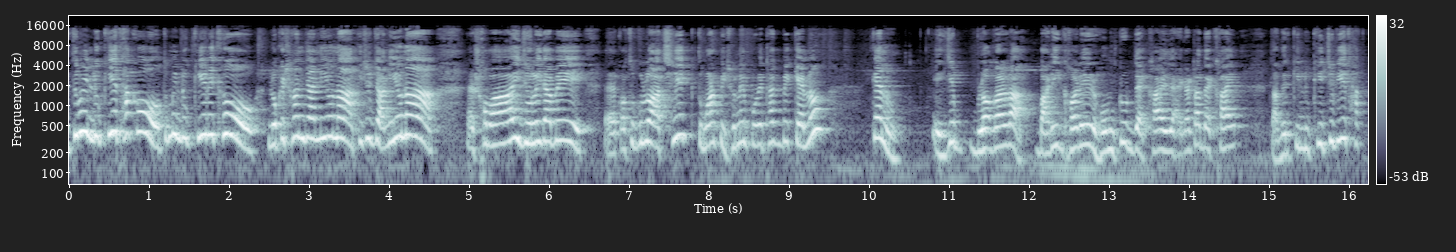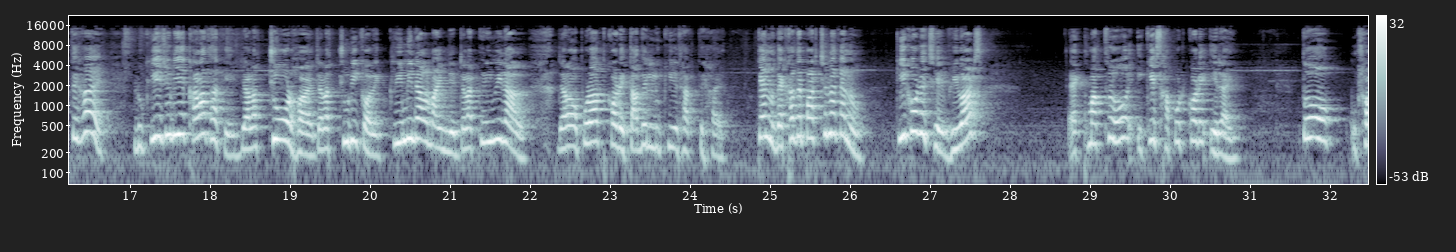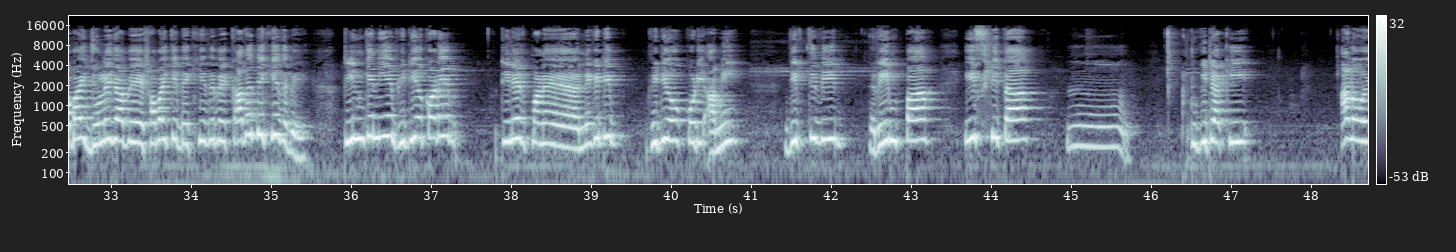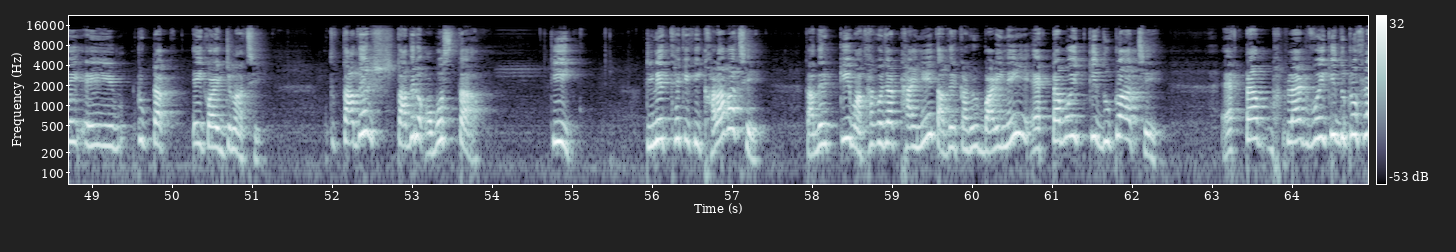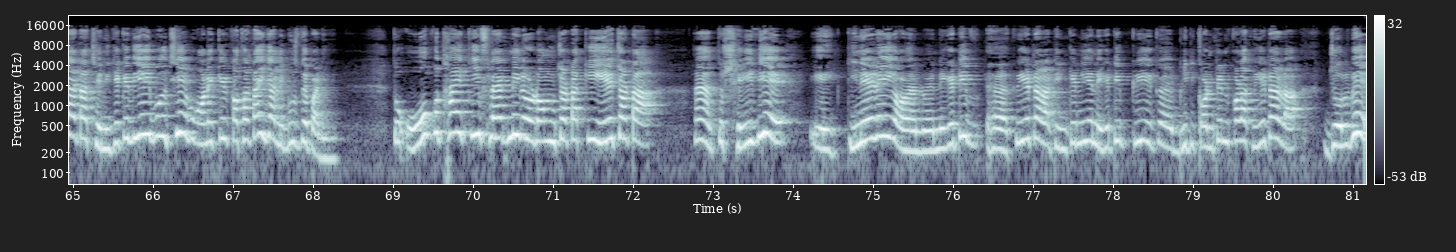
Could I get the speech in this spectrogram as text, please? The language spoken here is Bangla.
যে তুমি লুকিয়ে থাকো, তুমি লুকিয়ে রেখো, লোকেশন জানিও না, কিছু জানিও না। সবাই জ্বলে যাবে। কতগুলো আছে? তোমার পেছনে পড়ে থাকবে কেন? কেন? এই যে ব্লগাররা বাড়ি ঘরের হোম ট্যুর দেখায়, জায়গাটা দেখায়, তাদের কি লুকিয়ে চুরিয়ে থাকতে হয়? লুকিয়ে চুরিয়ে কারা থাকে? যারা চোর হয়, যারা চুরি করে ক্রিমিনাল মাইন্ডেড যারা ক্রিমিনাল যারা অপরাধ করে, তাদের লুকিয়ে থাকতে হয়। কেন? দেখাতে পারছে না কেন? কি করেছে? ভিউয়ার্স একমাত্র একে সাপোর্ট করে এরাই। তো সবাই জ্বলে যাবে, সবাইকে দেখিয়ে দেবে, কাদের দেখিয়ে দেবে? টিনকে নিয়ে ভিডিও করে, টিনের মানে নেগেটিভ ভিডিও করি আমি। দীপ্তিদীপ রিম্পা ইফসিতা টুকিটাকি, আরও এই এই টুকটাক এই কয়েকজন আছে। তো তাদের তাদের অবস্থা কি? টিনের থেকে কি খারাপ আছে? তাদের কি মাথা গোজার ঠাঁই নেই? তাদের কারোর বাড়ি নেই? একটা বই কি দুটো আছে? একটা ফ্ল্যাট বই কি দুটো ফ্ল্যাট আছে? নিজেকে দিয়েই বলছি এবং অনেকের কথাটাই জানি, বুঝতে পারি। তো ও কোথায় কি ফ্ল্যাট নিল? রং চটা কি, এ চটা? হ্যাঁ তো সেই দিয়ে এই টিনের এই নেগেটিভ ক্রিয়েটাররা টিনকে নিয়ে নেগেটিভ ভিডিও কন্টেন্ট করা ক্রিয়েটাররা জ্বলবে?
